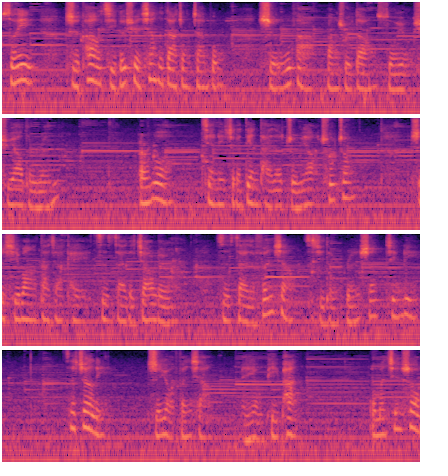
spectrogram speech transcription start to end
所以只靠几个选项的大众占卜是无法帮助到所有需要的人。而我建立这个电台的主要初衷，是希望大家可以自在的交流，自在的分享自己的人生经历。在这里，只有分享，没有批判。我们接受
